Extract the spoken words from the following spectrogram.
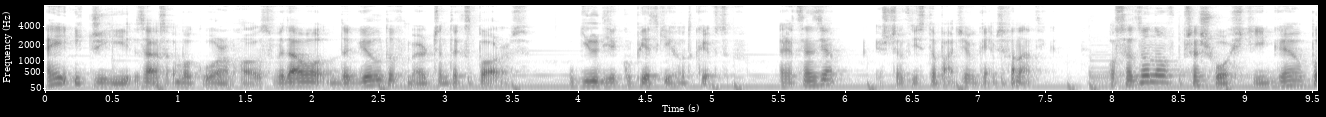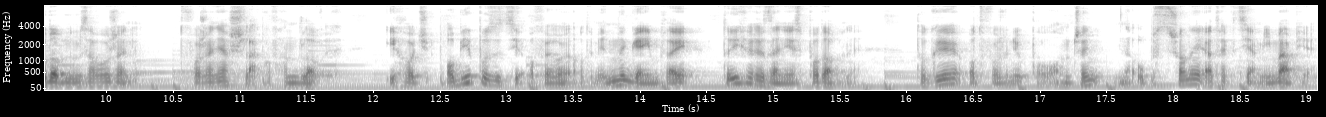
AEG zaraz obok Wormholes wydało The Guild of Merchant Explorers, Gildię Kupieckich Odkrywców. Recenzja jeszcze w listopadzie w Games Fanatic. Osadzono w przeszłości grę o podobnym założeniu tworzenia szlaków handlowych. I choć obie pozycje oferują odmienny gameplay, to ich rdzenie jest podobny. To gry o tworzeniu połączeń na uprzystrzonej atrakcjami mapie.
